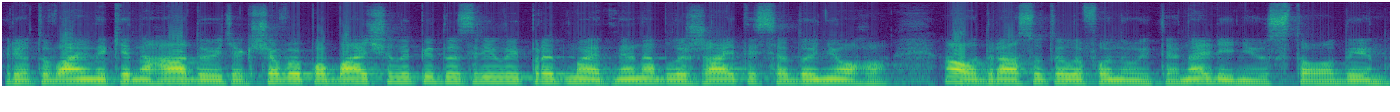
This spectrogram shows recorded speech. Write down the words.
Рятувальники нагадують, якщо ви побачили підозрілий предмет, не наближайтеся до нього, а одразу телефонуйте на лінію 101.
